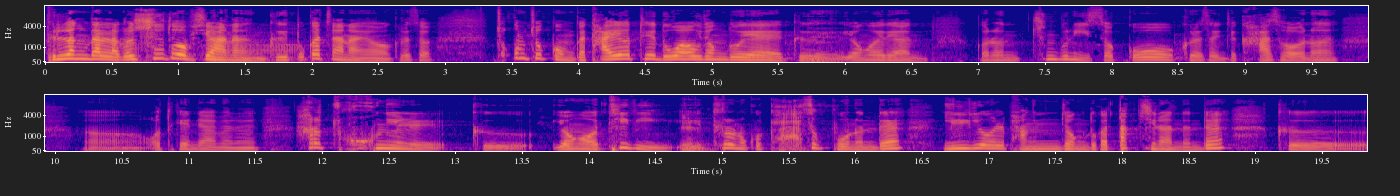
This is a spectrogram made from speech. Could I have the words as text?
들락달락을 수도 없이 하는 그 똑같잖아요. 그래서 조금 조금 그러니까 다이어트의 노하우 정도의 그 네. 영어에 대한 거는 충분히 있었고 그래서 이제 가서는 어, 어떻게 했냐면은 하루 종일 그 영어 TV 네. 틀어놓고 계속 보는데 1개월 반 정도가 딱 지났는데 그,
